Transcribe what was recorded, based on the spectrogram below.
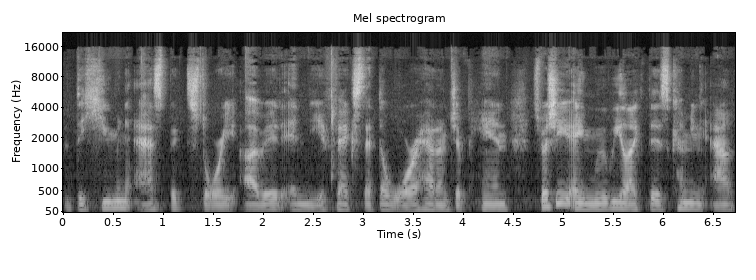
But the human aspect story of it and the effects that the war had on Japan, especially a movie like this coming out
